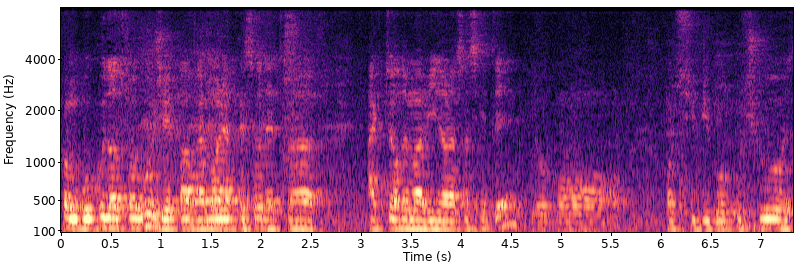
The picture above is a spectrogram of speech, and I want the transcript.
Comme beaucoup d'entre vous, je n'ai pas vraiment l'impression d'être euh, acteur de ma vie dans la société. Donc on, subit beaucoup de choses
